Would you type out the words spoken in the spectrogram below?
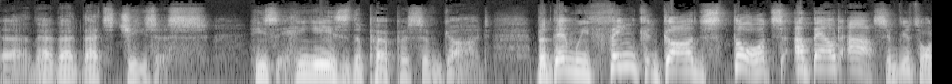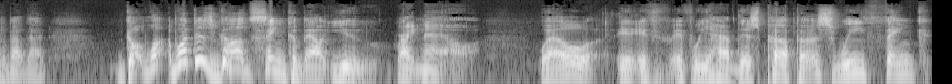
Uh, that, that, that's Jesus. He's, he is the purpose of God. But then we think God's thoughts about us. Have you thought about that? God, what, what does God think about you right now? Well, if, if we have this purpose, we think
